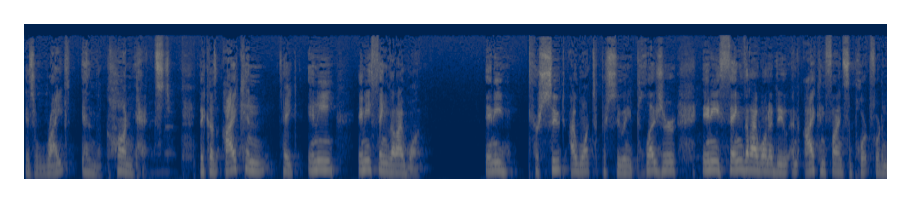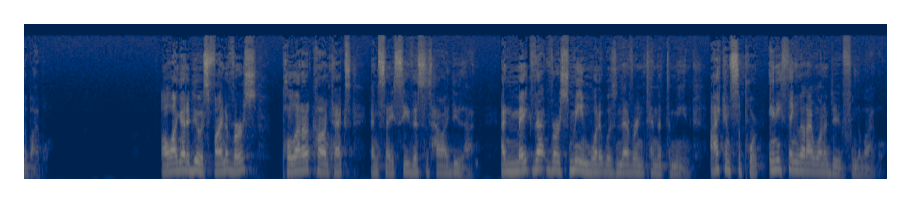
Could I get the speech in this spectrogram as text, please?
is right in the context. Because I can take any anything that I want, any pursuit I want to pursue, any pleasure, anything that I want to do, and I can find support for it in the Bible. All I got to do is find a verse, pull it out of context, and say, see, this is how I do that and make that verse mean what it was never intended to mean. I can support anything that I want to do from the Bible.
